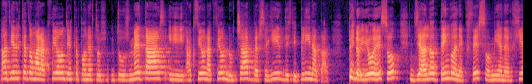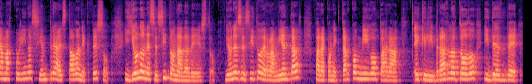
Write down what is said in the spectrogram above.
ah, tienes que tomar acción, tienes que poner tus, metas y acción, acción, luchar, perseguir, disciplina, tal. Pero yo eso ya lo tengo en exceso, mi energía masculina siempre ha estado en exceso y yo no necesito nada de esto. Yo necesito herramientas para conectar conmigo, para equilibrarlo todo y desde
